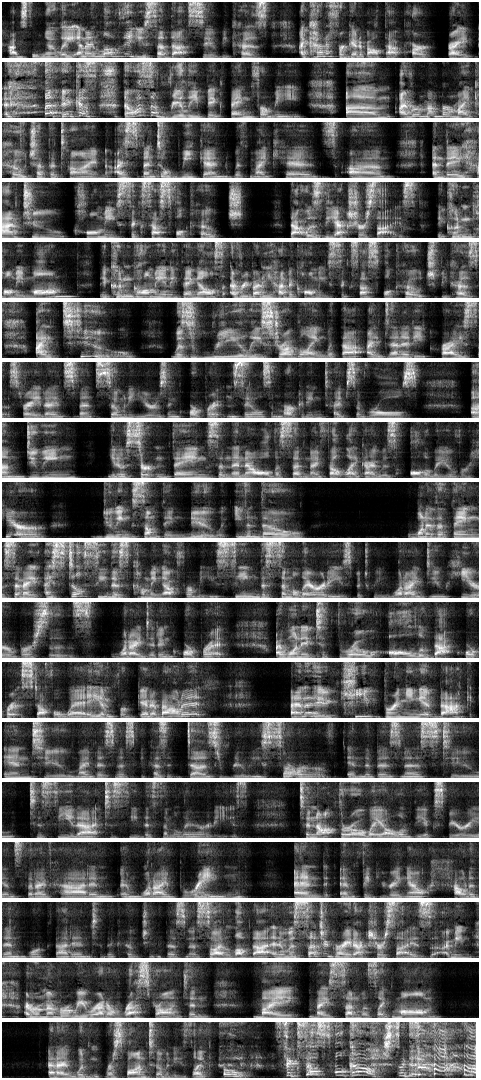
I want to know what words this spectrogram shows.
Absolutely. And I love that you said that, Sue, because I kind of forget about that part, right? because that was a really big thing for me. Um, I remember my coach at the time, I spent a weekend with my kids, um, and they had to call me successful coach. That was the exercise. They couldn't call me mom. They couldn't call me anything else. Everybody had to call me successful coach because I too was really struggling with that identity crisis, right? I had spent so many years in corporate and sales and marketing types of roles, um, doing you know certain things and then now all of a sudden i felt like i was all the way over here doing something new even though one of the things, and I, I still see this coming up for me, seeing the similarities between what I do here versus what I did in corporate. I wanted to throw all of that corporate stuff away and forget about it. And I keep bringing it back into my business because it does really serve in the business to, to see that, to see the similarities, to not throw away all of the experience that I've had and, and what I bring and and figuring out how to then work that into the coaching business. So I love that. And it was such a great exercise. I mean, I remember we were at a restaurant and my my son was like, "Mom, and I wouldn't respond to him. And he's like, "Oh, successful coach!" Successful.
